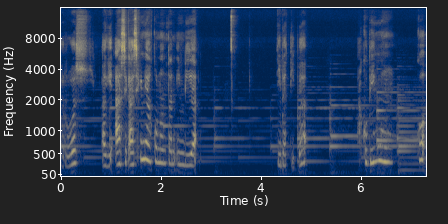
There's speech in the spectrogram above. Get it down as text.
terus lagi asik-asik nih aku nonton India. Tiba-tiba aku bingung kok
